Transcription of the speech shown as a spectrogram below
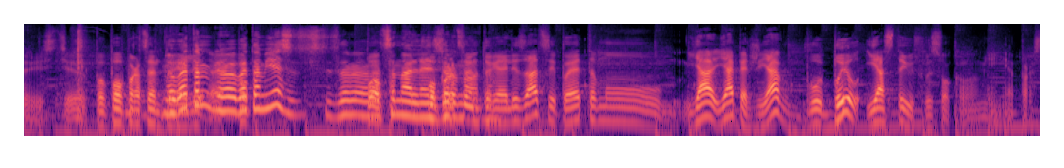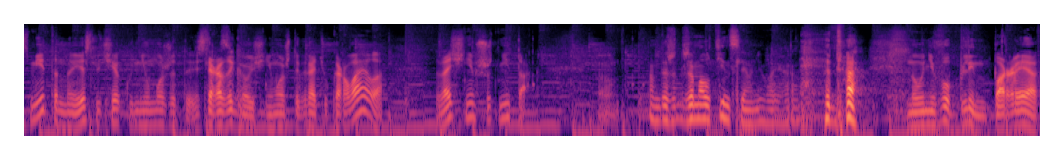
То есть э, по, по проценту... Ну, в реали- этом, э, э, в по- этом есть по- рациональное по зерно. проценту да. реализации, поэтому я, я опять же, я был и остаюсь высокого мнения про Смита, но если человеку не может, если разыгрывающий не может играть у Карвайла, значит с ним что-то не так. Там даже Джамал Тинсли у него играл. Да, но у него, блин, Баре,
